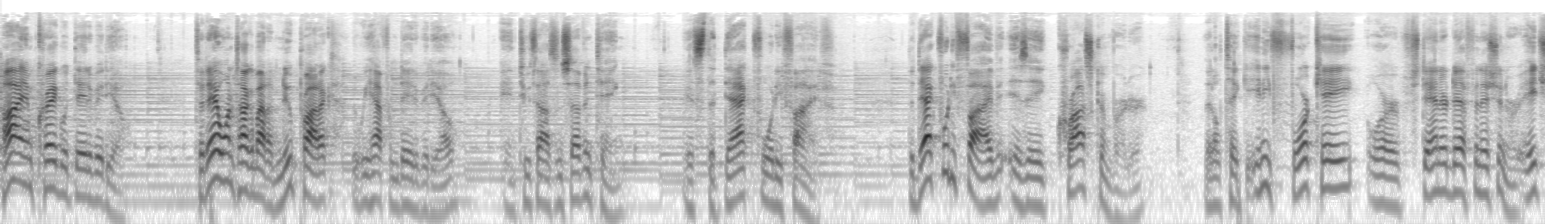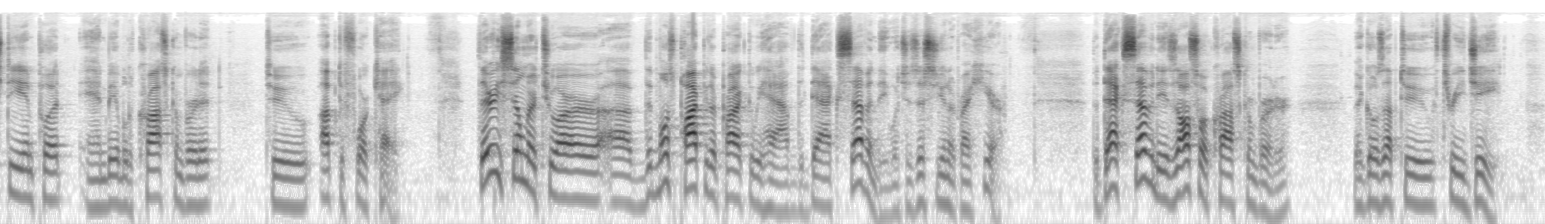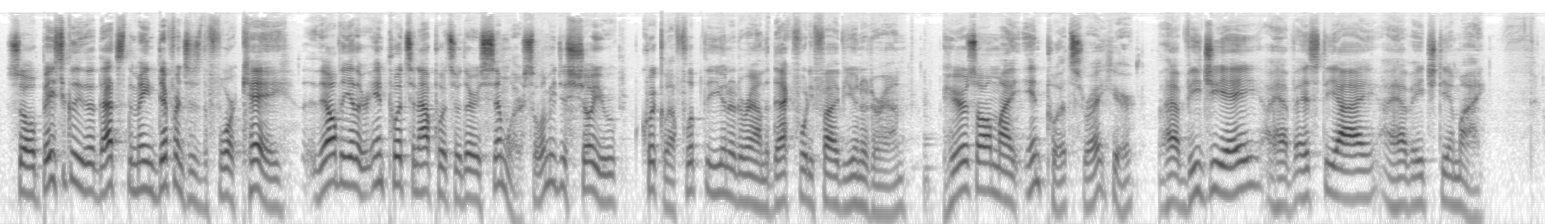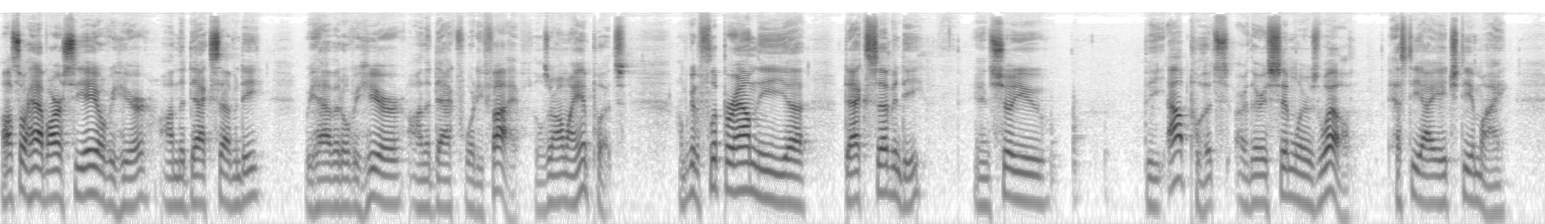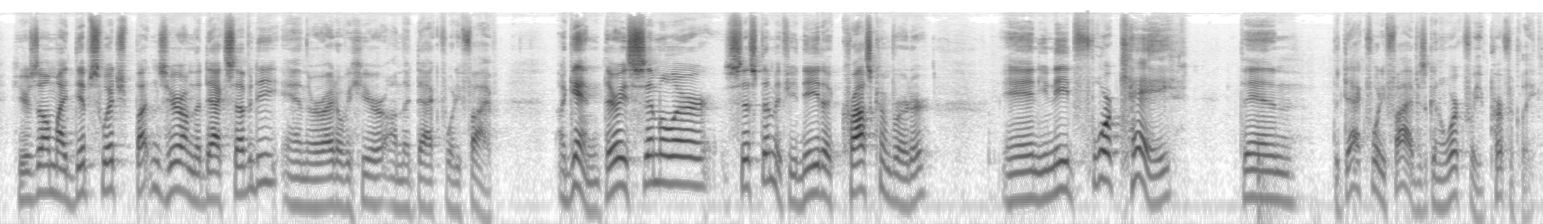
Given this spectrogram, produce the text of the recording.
Hi, I'm Craig with Datavideo. Today I want to talk about a new product that we have from Datavideo in 2017. It's the DAC 45. The DAC 45 is a cross converter that'll take any 4K or standard definition or HD input and be able to cross convert it to up to 4K. Very similar to our, uh, the most popular product that we have, the DAC 70, which is this unit right here. The DAC 70 is also a cross converter that goes up to 3G. So basically that's the main difference is the 4K. All the other inputs and outputs are very similar. So let me just show you quickly. I'll flip the unit around, the DAC 45 unit around. Here's all my inputs right here. I have VGA, I have SDI, I have HDMI. Also have RCA over here on the DAC 70. We have it over here on the DAC 45. Those are all my inputs. I'm going to flip around the uh, DAC 70 and show you the outputs are very similar as well. SDI, HDMI. Here's all my dip switch buttons here on the DAC 70 and they're right over here on the DAC 45. Again, very similar system. If you need a cross converter and you need 4K, then the DAC 45 is going to work for you perfectly.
